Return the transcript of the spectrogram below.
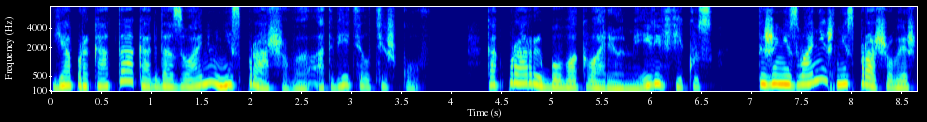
«Я про кота, когда звоню, не спрашиваю», — ответил Тишков. «Как про рыбу в аквариуме или фикус. Ты же не звонишь, не спрашиваешь,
